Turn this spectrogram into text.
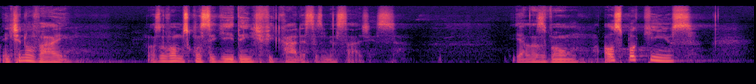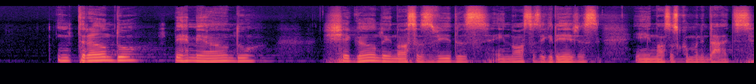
a gente não vai, nós não vamos conseguir identificar essas mensagens. E elas vão, aos pouquinhos, entrando, permeando, chegando em nossas vidas, em nossas igrejas e em nossas comunidades.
